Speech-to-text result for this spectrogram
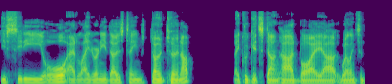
if City or Adelaide or any of those teams don't turn up, they could get stung hard by uh, Wellington.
